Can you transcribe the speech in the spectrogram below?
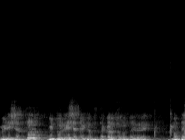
ಮೆಡಿಸಿನ್ಸ್ ವಿತ್ ರೇಷನ್ ಐಟಮ್ಸ್ನ ಕಳಿಸ್ತಾ ಬರ್ತಾ ಇದ್ದಾರೆ ಮತ್ತೆ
